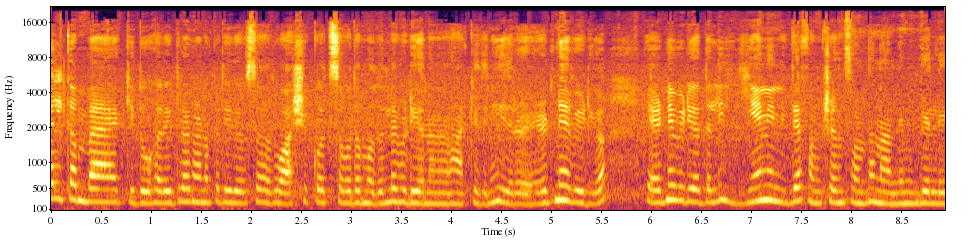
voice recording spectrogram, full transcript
ವೆಲ್ಕಮ್ ಬ್ಯಾಕ್ ಇದು ಹರಿದ್ರ ಗಣಪತಿ ದೇವಸ್ಥಾನದ ವಾರ್ಷಿಕೋತ್ಸವದ ಮೊದಲನೇ ವಿಡಿಯೋನ ನಾನು ಹಾಕಿದ್ದೀನಿ. ಇದರ ಎರಡನೇ ವಿಡಿಯೋ. ಎರಡನೇ ವಿಡಿಯೋದಲ್ಲಿ ಏನೇನಿದೆ ಫಂಕ್ಷನ್ಸ್ ಅಂತ ನಾನು ನಿಮಗೆ ಇಲ್ಲಿ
